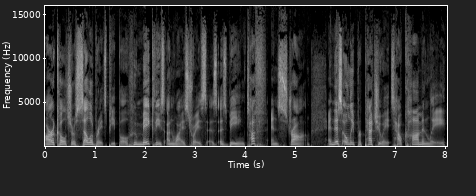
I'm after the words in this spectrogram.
our culture celebrates people who make these unwise choices as being tough and strong. And this only perpetuates how commonly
